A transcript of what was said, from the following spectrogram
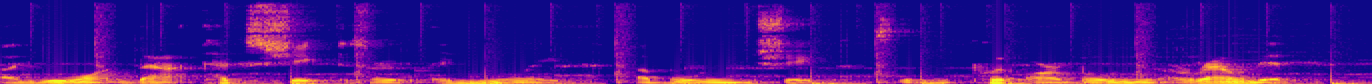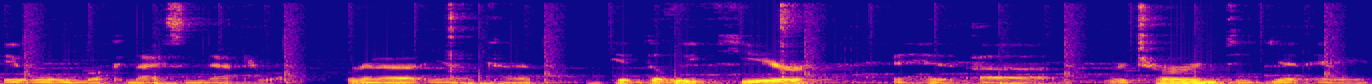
Uh, we want that text shape to sort of emulate a balloon shape so that when we put our balloon around it, it will look nice and natural. We're gonna, you know, kind of hit delete here and hit uh, return to get a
